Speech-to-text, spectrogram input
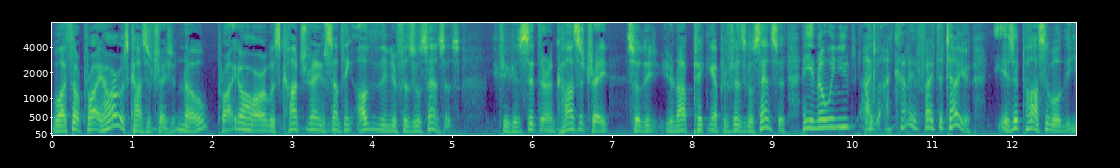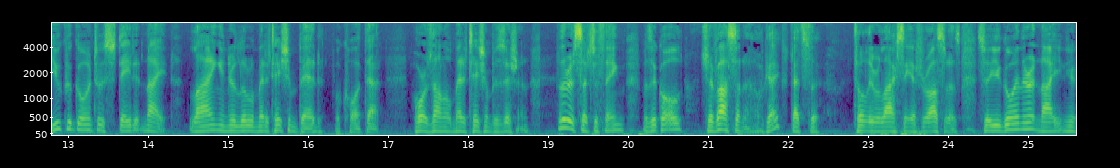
Well, I thought pratyahara was concentration. No, pratyahara was concentrating on something other than your physical senses. If you can sit there and concentrate so that you're not picking up your physical senses. And you know, when you, I, I kind of have to tell you, is it possible that you could go into a state at night, lying in your little meditation bed, we'll call it that, horizontal meditation position. There is such a thing. What's it called? Shavasana, okay? That's the totally relaxing after asanas. So you go in there at night and you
